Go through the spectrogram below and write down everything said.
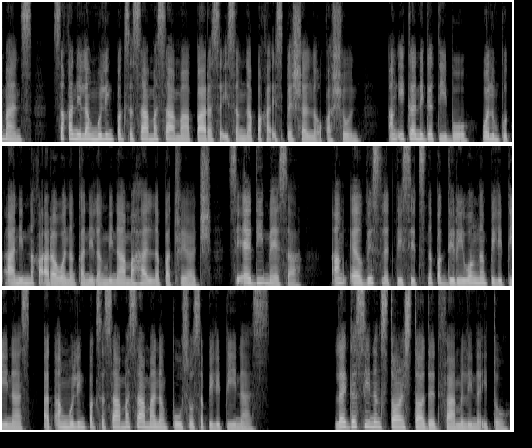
Mans, sa kanilang muling pagsasama-sama para sa isang napaka-espesyal na okasyon, ang ika-negatibo, 86 na kaarawan ng kanilang minamahal na patriarch, si Eddie Mesa, ang Elvis Let Visits na pagdiriwang ng Pilipinas at ang muling pagsasama-sama ng puso sa Pilipinas. Legacy ng star-studded family na ito.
